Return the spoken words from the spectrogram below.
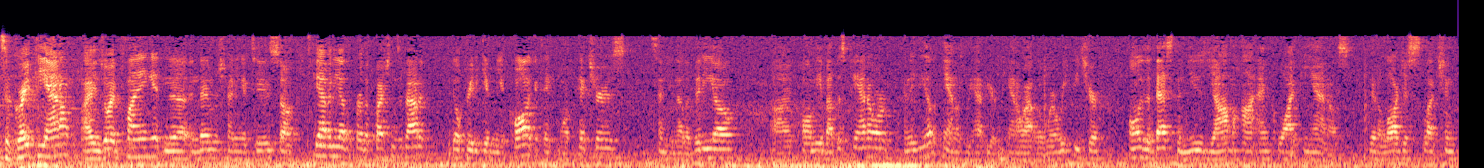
It's a great piano. I enjoyed playing it and, uh, and demonstrating it to you. So if you have any other further questions about it, feel free to give me a call. I can take more pictures, send you another video. Uh, call me about this piano or any of the other pianos we have here at Piano Outlet, where we feature only the best and used Yamaha and Kawai pianos. They're the largest selection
